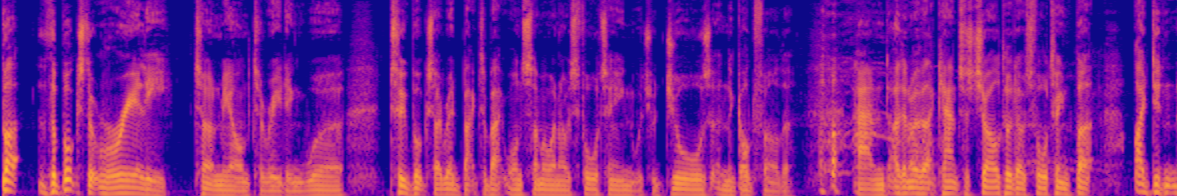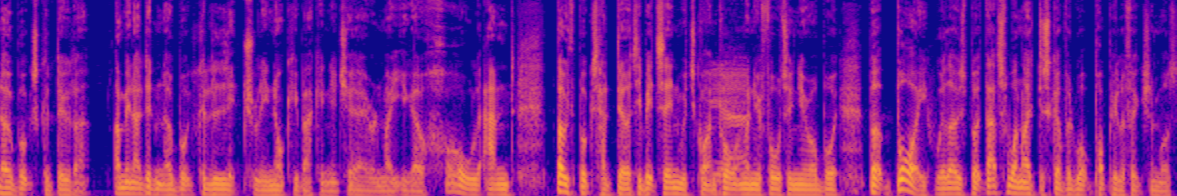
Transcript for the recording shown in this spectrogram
But the books that really turned me on to reading were two books I read back to back one summer when I was 14, which were Jaws and The Godfather. and I don't know whether that counts as childhood. I was 14, but I didn't know books could do that. I mean, I didn't know books could literally knock you back in your chair and make you go, holy. And both books had dirty bits in, which is quite important Yeah. when you're a 14 year old boy. But boy, were those books. That's when I discovered what popular fiction was.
